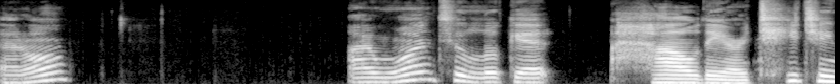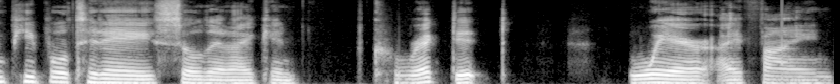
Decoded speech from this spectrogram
at all. I want to look at how they are teaching people today so that I can correct it where I find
